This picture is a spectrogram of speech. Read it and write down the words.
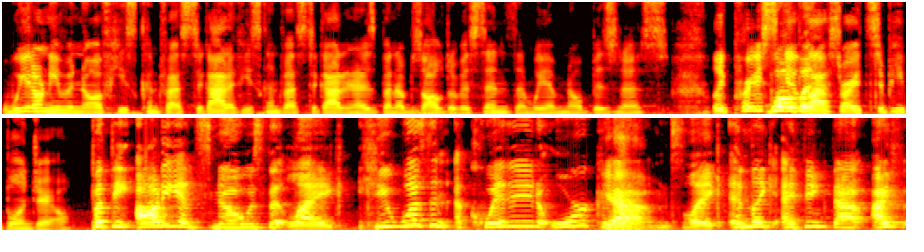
we don't even know if he's confessed to God. If he's confessed to God and has been absolved of his sins, then we have no business. Like priests Well, give but- last rites to people in jail. But the audience knows that like he wasn't acquitted or Yeah. condemned. Like and like I think that I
